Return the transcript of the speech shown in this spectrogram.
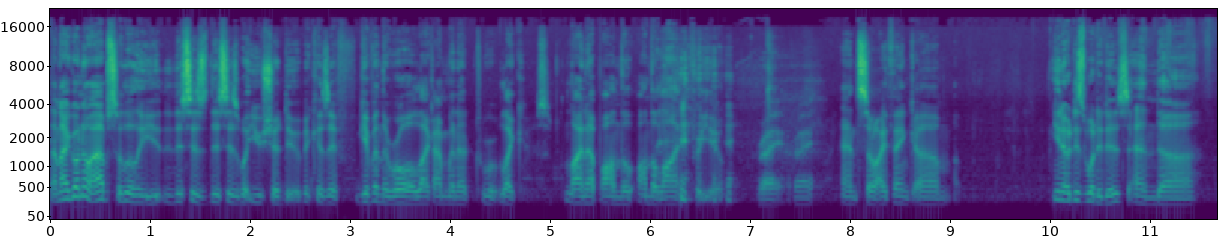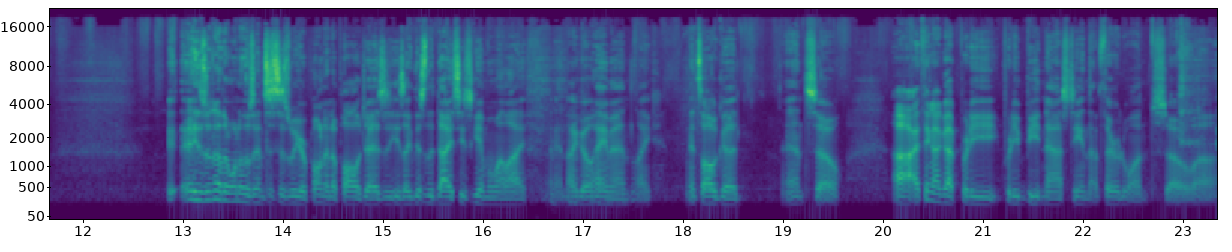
and I go no, absolutely. This is this is what you should do because if given the role, like I'm gonna like line up on the on the line for you, Right, right. and so I think um, you know it is what it is, and uh, is another one of those instances where your opponent apologizes. He's like, "This is the diciest game of my life," and I go, "Hey man, like it's all good," and so. Uh, I think I got pretty pretty beat nasty in that third one. So, uh,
